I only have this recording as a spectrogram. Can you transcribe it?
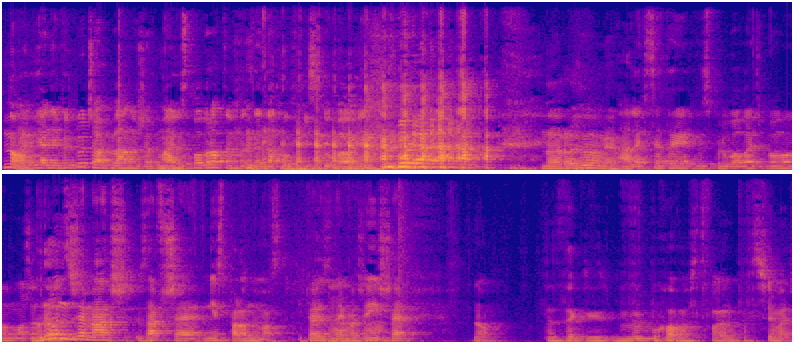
No, Ja, nie wykluczam planu, że w No. maju z powrotem będę dachówki skubał, nie? no rozumiem. Ale chcę tak jakby spróbować, bo może... Grunt, teraz- że masz zawsze niespalony most. I to jest Tak, najważniejsze. No. To jest tak wybuchowość twoją powstrzymać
